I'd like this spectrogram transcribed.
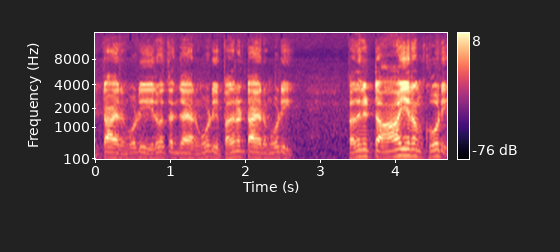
எட்டாயிரம் கோடி இருபத்தஞ்சாயிரம் கோடி பதினெட்டாயிரம் கோடி பதினெட்டு ஆயிரம் கோடி.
